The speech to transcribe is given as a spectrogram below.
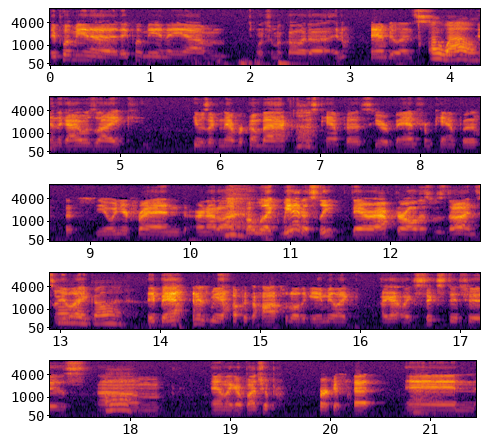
they put me in a they put me in a um what call it uh, an ambulance, Oh, wow. and the guy was like, he was like, never come back to this campus. You're banned from campus. You and your friend are not allowed. But like we had to sleep there after all this was done, so we Oh, my like God. they bandaged me up at the hospital. They gave me like I got like six stitches, um, Oh. and like a bunch of Percocet, and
